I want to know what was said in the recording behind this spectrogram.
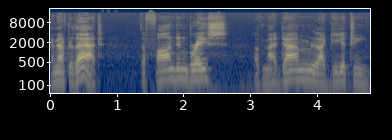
and after that, the fond embrace of Madame la Guillotine.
